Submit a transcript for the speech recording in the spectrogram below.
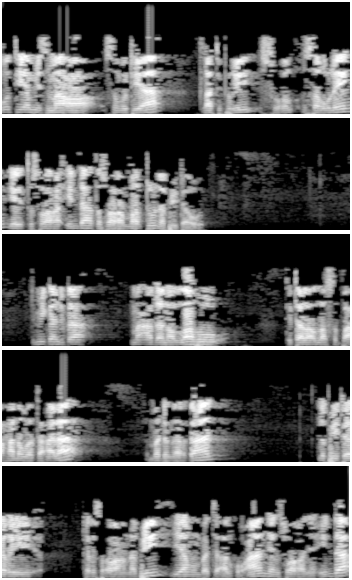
utia mizmara, sungguh dia telah diberi seruling, yaitu suara indah atau suara merdu Nabi Daud. Demikian juga ma'adanallahu tidaklah Allah Subhanahu wa taala mendengarkan lebih dari dari seorang nabi yang membaca Al-Quran yang suaranya indah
